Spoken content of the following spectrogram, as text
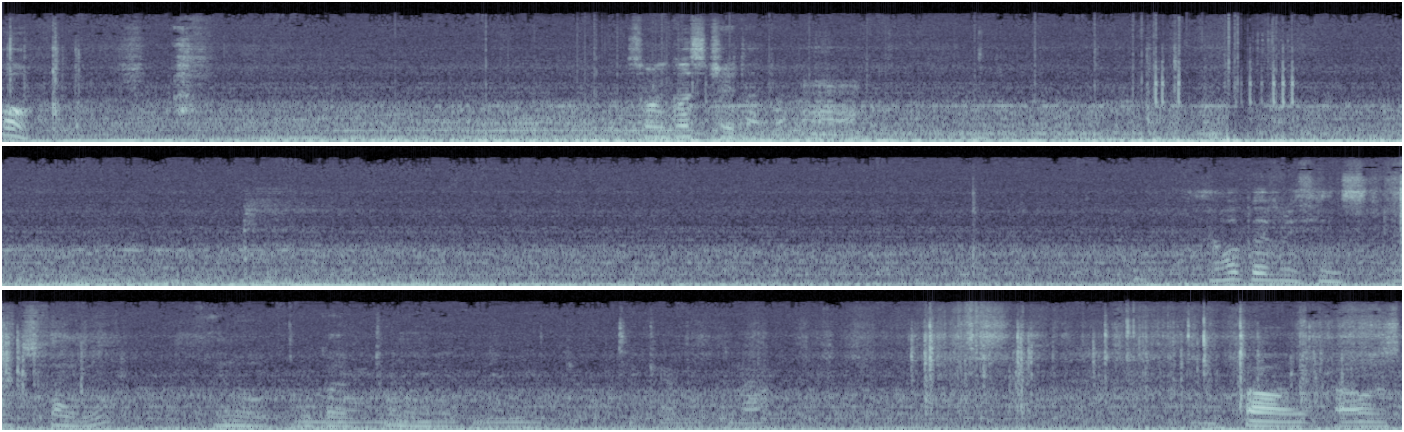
Oh. So we go straight up. Huh? Uh, I hope everything's looks fine. No? You know, we got two let, me, more. let me take a look now. Oh, I was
